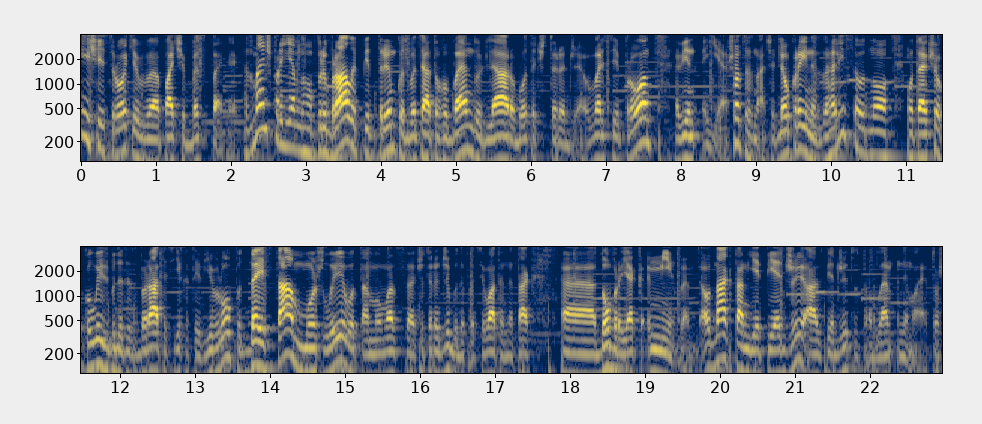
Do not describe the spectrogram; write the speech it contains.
і 6 років е, патчі безпеки. З менш приємного прибрали підтримку 20-го бенду для роботи 4G. У версії Pro він є. Що це значить? Для України взагалі все одно. От якщо колись будете збиратись їхати в Європу, десь там можливо там у вас е, 4G буде працювати не так е, добре, як міг би. Однак там є 5G, а з 5G тут проблем немає. Тож,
